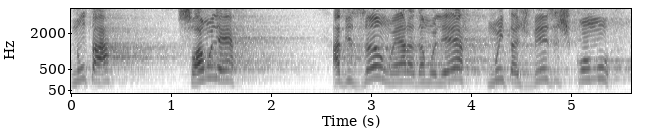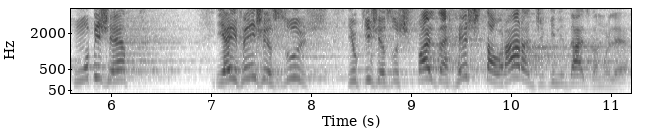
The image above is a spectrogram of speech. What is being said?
Não está, só a mulher. A visão era da mulher, muitas vezes, como um objeto. E aí vem Jesus, e o que Jesus faz é restaurar a dignidade da mulher.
